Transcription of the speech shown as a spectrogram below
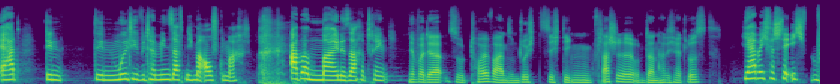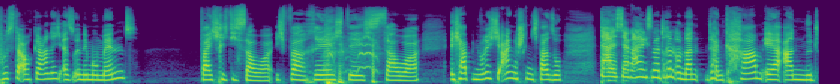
Er hat den, den Multivitaminsaft nicht mal aufgemacht. Aber meine Sache trinken. Ja, weil der so toll war in so einem durchsichtigen Flasche und dann hatte ich halt Lust. Ja, aber ich verstehe, ich wusste auch gar nicht, also in dem Moment war ich richtig sauer. Ich war richtig sauer. Ich habe ihn richtig angeschrien. Ich war so, da ist ja gar nichts mehr drin. Und dann, dann kam er an mit,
